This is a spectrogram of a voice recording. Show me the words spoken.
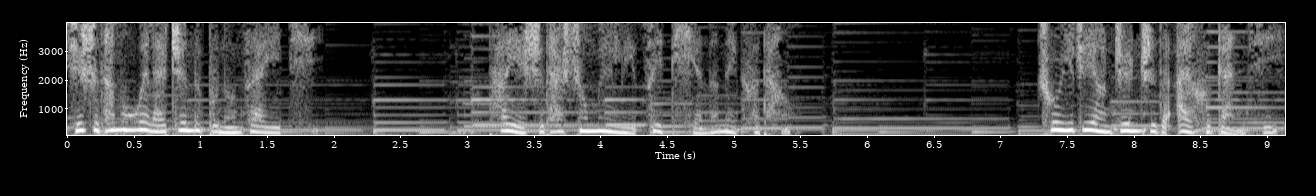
即使他们未来真的不能在一起，他也是他生命里最甜的那颗糖。出于这样真挚的爱和感激，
